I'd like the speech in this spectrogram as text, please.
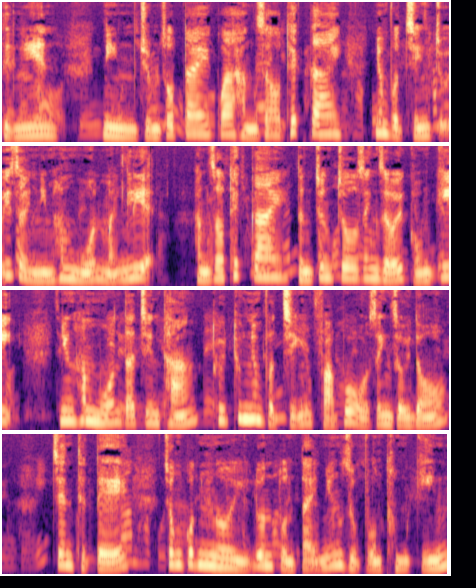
tự nhiên. Nhìn chùm dâu tay qua hàng rào thép cai, nhân vật chính trỗi dậy niềm ham muốn mãnh liệt hàng giao thép cai từng trưng cho danh giới cống kỵ, nhưng ham muốn đã chiến thắng, thôi thúc nhân vật chính phá bỏ danh giới đó. Trên thực tế, trong con người luôn tồn tại những dục vọng thầm kín,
